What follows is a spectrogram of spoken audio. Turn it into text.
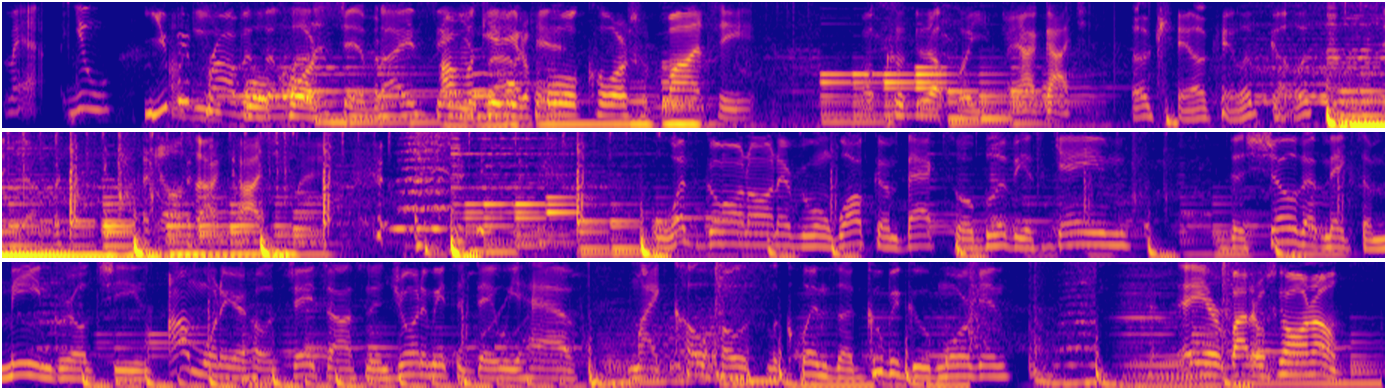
man, you. You I'll been promising full a lot of shit, but I ain't seen I'm you. gonna so give I you the can't- full course with Monty. I'm gonna cook it up for you, man. I got you. Okay, okay, let's go. Let's go. You I'm saying? I got you, man. What's going on, everyone? Welcome back to Oblivious Games, the show that makes a mean grilled cheese. I'm one of your hosts, Jay Johnson, and joining me today we have my co-host LaQuinza Gooby Goob Morgan. Hey, everybody, what's going on?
